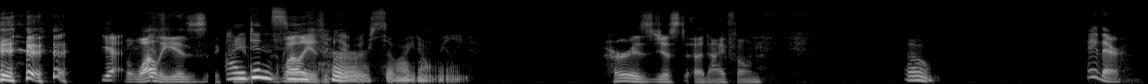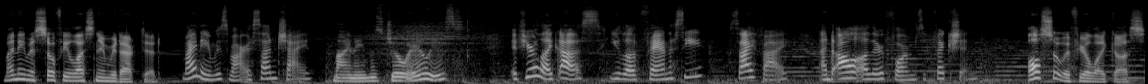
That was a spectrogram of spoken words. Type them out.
yeah. but WALL-E is. A I cute- didn't see WALL-E is her, one. so I don't really know. Her is just an iPhone. Oh, Hey there, my name is Sophie Last Name Redacted. My name is Mara Sunshine. My name is Joe Alias. If you're like us, you love fantasy, sci fi, and all other forms of fiction. Also, if you're like us,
